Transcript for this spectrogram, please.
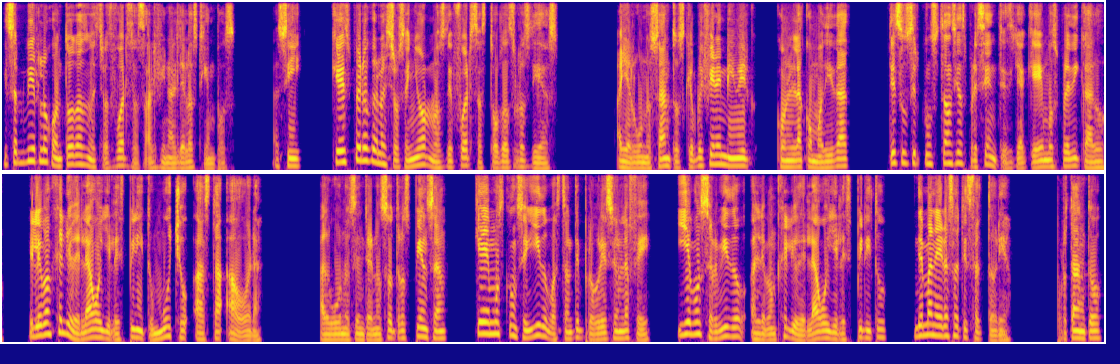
y servirlo con todas nuestras fuerzas al final de los tiempos. Así que espero que nuestro Señor nos dé fuerzas todos los días. Hay algunos santos que prefieren vivir con la comodidad de sus circunstancias presentes, ya que hemos predicado el Evangelio del agua y el Espíritu mucho hasta ahora. Algunos entre nosotros piensan que hemos conseguido bastante progreso en la fe y hemos servido al Evangelio del agua y el Espíritu de manera satisfactoria. Por tanto,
